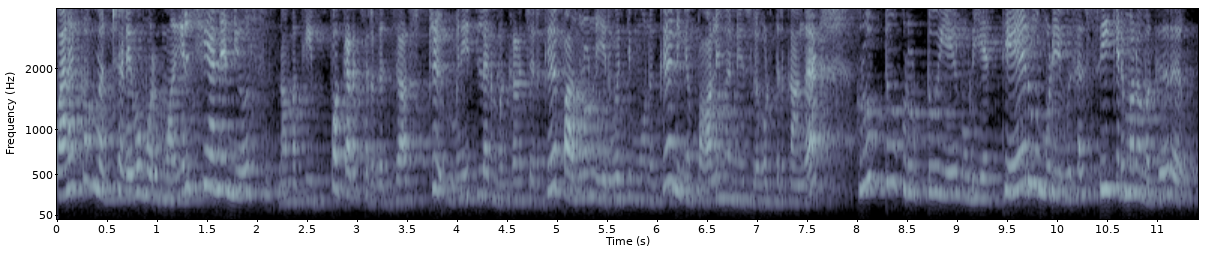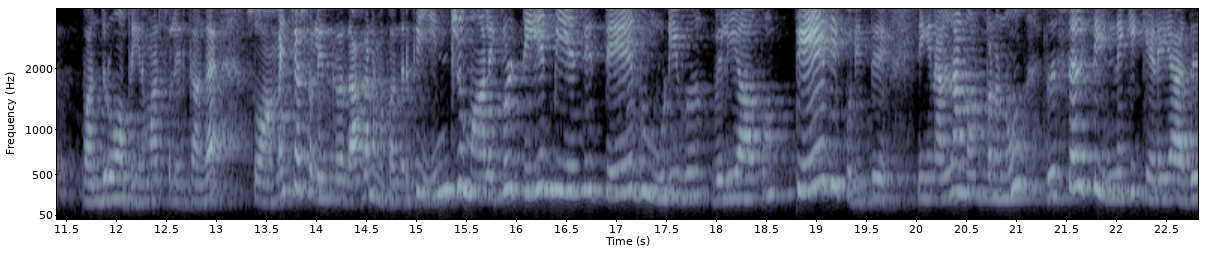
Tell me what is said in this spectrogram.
வணக்கம் மற்றடைவும். ஒரு மகிழ்ச்சியான நியூஸ் நமக்கு இப்போ கிடச்சிருக்கு. ஜஸ்ட் மினிட்ல நமக்கு கிடச்சிருக்கு. பதினொன்று இருபத்தி மூணுக்கு நீங்கள் பாலிமர் நியூஸில் கொடுத்துருக்காங்க. குரூப் டூ குரூப் டூ ஏனுடைய தேர்வு முடிவுகள் சீக்கிரமாக நமக்கு வந்துடும் அப்படிங்கிற மாதிரி சொல்லியிருக்காங்க. ஸோ அமைச்சர் சொல்லியிருக்கிறதாக நமக்கு வந்திருக்கு. இன்று மாலைக்குள் டிஎன்பிஎஸ்சி தேர்வு வெளியாகும். தேதி குறித்து நீங்கள் நல்லா நோட் பண்ணணும். ரிசல்ட் இன்னைக்கு கிடையாது.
